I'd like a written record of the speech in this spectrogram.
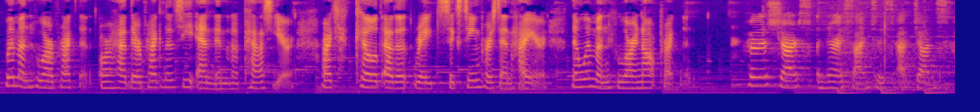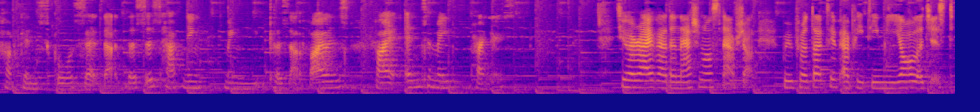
Women who are pregnant or had their pregnancy end in the past year are killed at a rate 16% higher than women who are not pregnant. Phyllis Sharps, a neuroscientist at Johns Hopkins School, said that this is happening mainly because of violence by intimate partners. To arrive at a national snapshot, reproductive epidemiologist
